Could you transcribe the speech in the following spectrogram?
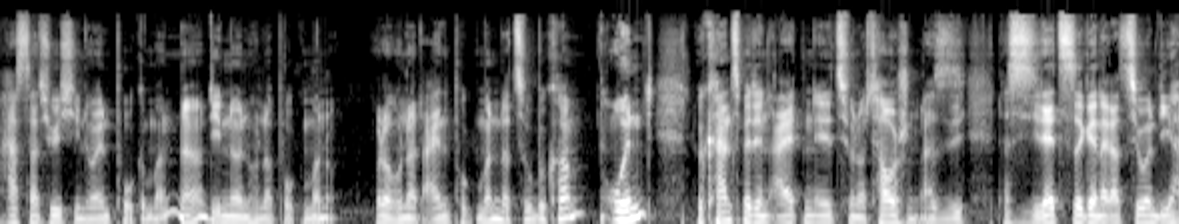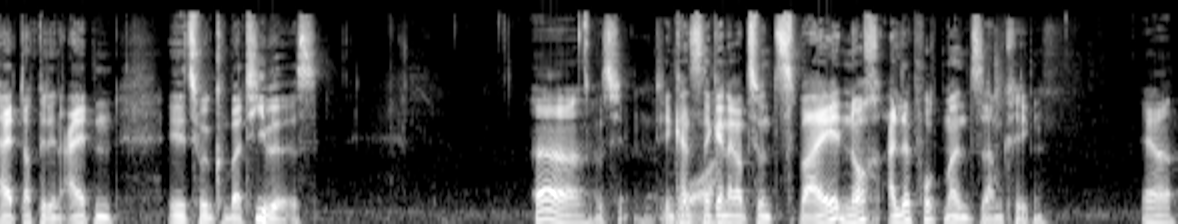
hast du natürlich die neuen Pokémon, ne? Die 900 Pokémon oder 101 Pokémon dazu bekommen. Und du kannst mit den alten Editionen noch tauschen. Also die, das ist die letzte Generation, die halt noch mit den alten Editionen kompatibel ist. Ah. Den kannst du in der Generation 2 noch alle Pokémon zusammenkriegen. Ja.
